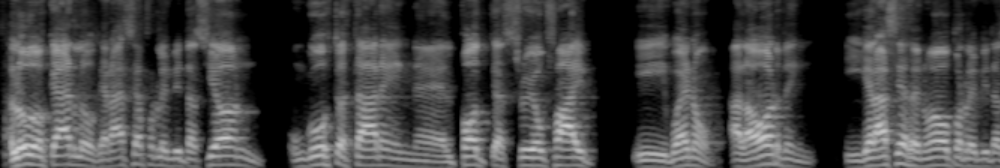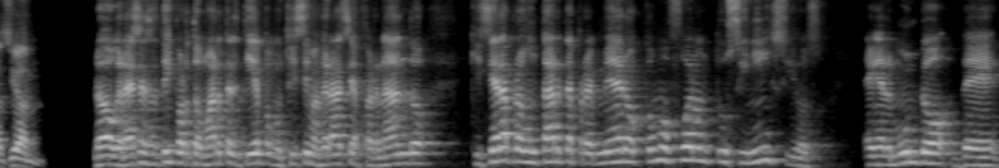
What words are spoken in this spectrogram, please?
Saludos, Carlos. Gracias por la invitación. Un gusto estar en el podcast Trio 5 y bueno, a la orden. Y gracias de nuevo por la invitación. No, gracias a ti por tomarte el tiempo. Muchísimas gracias, Fernando. Quisiera preguntarte primero, ¿cómo fueron tus inicios en el mundo de,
